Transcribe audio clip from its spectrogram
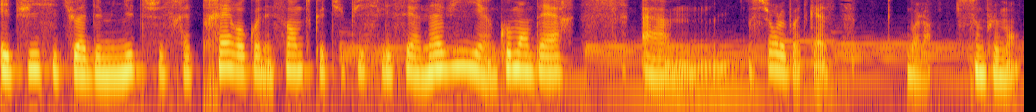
Et puis, si tu as deux minutes, je serais très reconnaissante que tu puisses laisser un avis un commentaire euh, sur le podcast. Voilà, tout simplement.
